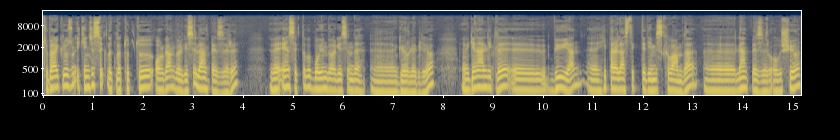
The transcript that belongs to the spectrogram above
tüberkülozun ikinci sıklıkla tuttuğu organ bölgesi lenf bezleri ve en sık da bu boyun bölgesinde e, görülebiliyor. E, genellikle e, büyüyen e, hiperelastik dediğimiz kıvamda e, lenf bezleri oluşuyor.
